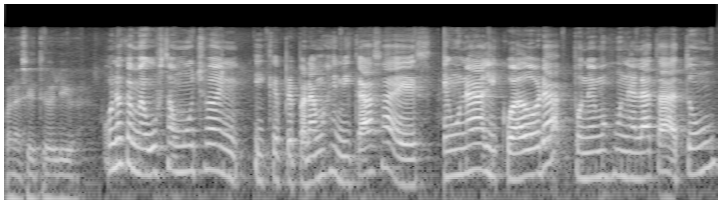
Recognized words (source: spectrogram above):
con aceite de oliva? Uno que me gusta mucho y que preparamos en mi casa es en una licuadora ponemos una lata de atún,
